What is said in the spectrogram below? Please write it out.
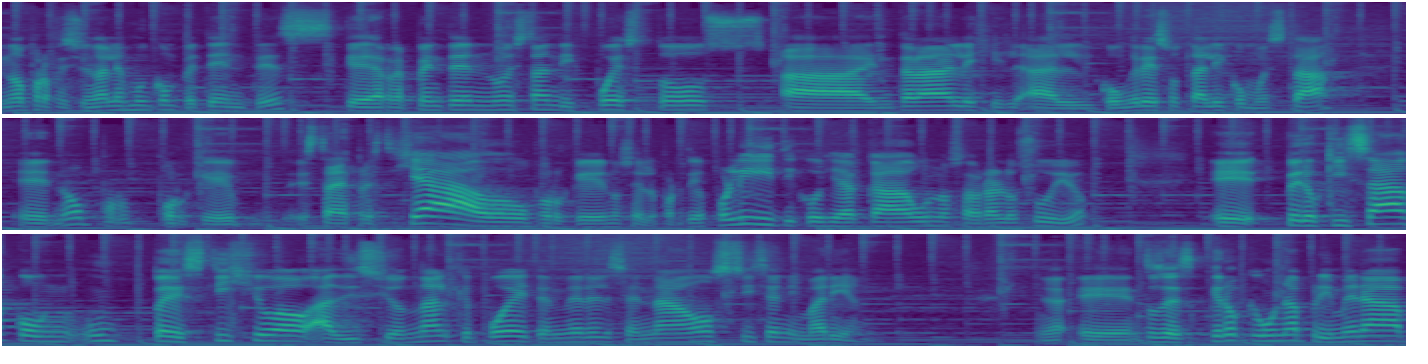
no profesionales muy competentes, que de repente no están dispuestos a entrar al, al Congreso tal y como está eh, ¿no? porque está desprestigiado, porque, no sé, los partidos políticos, ya cada uno sabrá lo suyo. Eh, pero quizá con un prestigio adicional que puede tener el Senado sí se animarían. Eh, entonces, creo que una primera,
